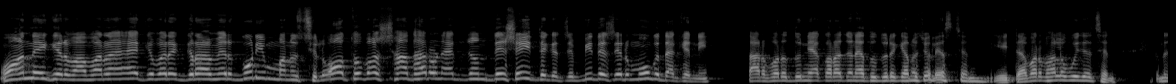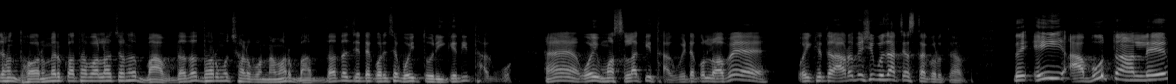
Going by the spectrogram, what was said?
অনেকের বাবারা একেবারে গ্রামের গরিব মানুষ ছিল, অথবা সাধারণ একজন দেশেই থেকেছে, বিদেশের মুখ দেখেনি। তারপরে দুনিয়া করার জন্য এত দূরে কেন চলে এসছেন? এইটা আবার ভালো বুঝেছেন। কিন্তু যখন ধর্মের কথা বলা হচ্ছে না বাপদাদা ধর্ম ছাড়বো না। আমার বাপদাদা যেটা করেছে, ওই তরিকেরই থাকব। হ্যাঁ ওই মশলা কি থাকব। এটা করলে হবে? ওই ক্ষেত্রে আরও বেশি বোঝার চেষ্টা করতে হবে। তো এই আবু তালেব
